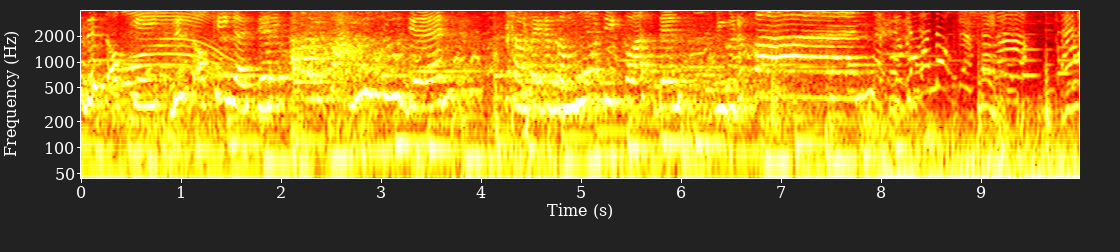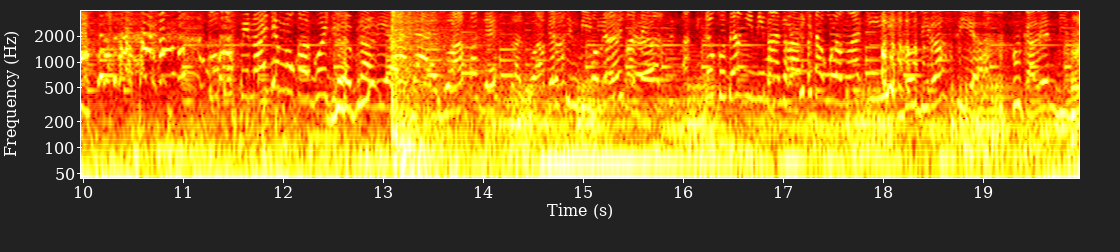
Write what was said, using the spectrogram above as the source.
dance, dance, oke, dance oke nggak sih? Lucu dance. Sampai ketemu di kelas dance minggu depan. Jangan dong Tutupin aja muka gue juga sekalian Lagu apa guys? Lagu apa? Justin Bieber bilang juga Taylor Swift Udah gue bilang ini mani Nanti kita ulang lagi Gue bilang sih ya Kalian di Lu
